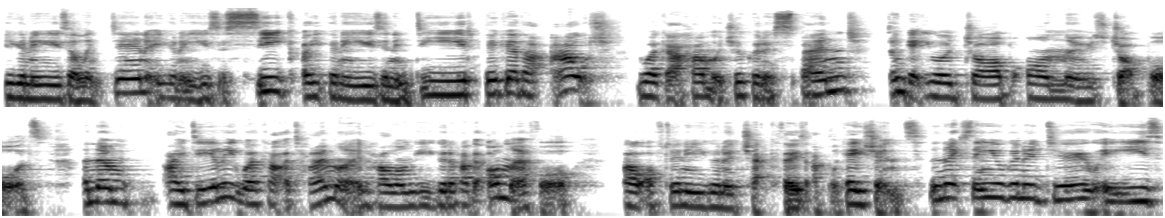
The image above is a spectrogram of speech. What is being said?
You're going to use a LinkedIn? Are you going to use a Seek? Are you going to use an Indeed? Figure that out, work out how much you're going to spend, and get your job on those job boards. And then ideally work out a timeline. How long are you going to have it on there for? How often are you going to check those applications? The next thing you're going to do is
